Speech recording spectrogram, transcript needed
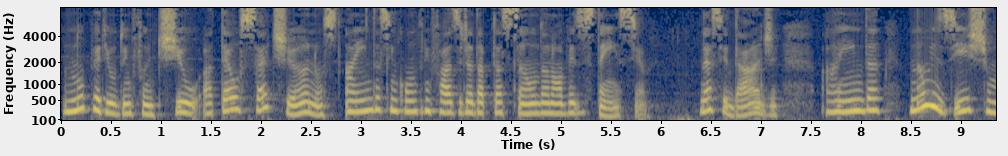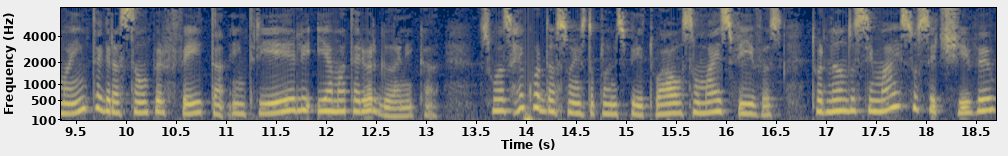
no período infantil até os sete anos, ainda se encontra em fase de adaptação da nova existência. Nessa idade, ainda não existe uma integração perfeita entre ele e a matéria orgânica. Suas recordações do plano espiritual são mais vivas, tornando-se mais suscetível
